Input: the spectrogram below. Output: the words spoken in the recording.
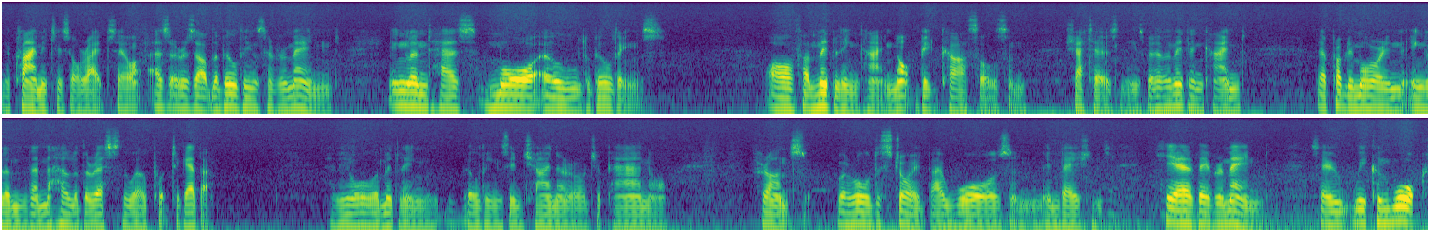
the climate is all right. So as a result, the buildings have remained. England has more old buildings of a middling kind, not big castles and chateaus and things, but of a middling kind. There are probably more in England than the whole of the rest of the world put together. I mean, all the middling buildings in China or Japan or France were all destroyed by wars and invasions. Here they've remained. So we can walk,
